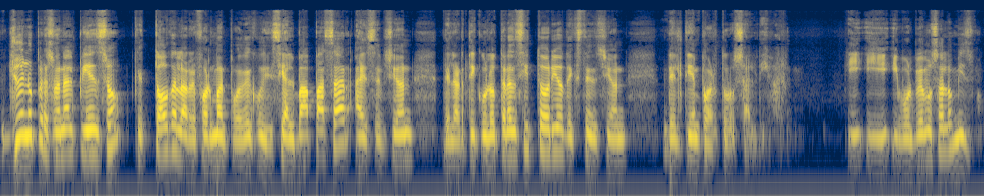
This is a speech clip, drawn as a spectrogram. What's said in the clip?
Yo en lo personal pienso que toda la reforma del Poder Judicial va a pasar, a excepción del artículo transitorio de extensión del tiempo de Arturo Saldívar. Y, volvemos a lo mismo.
